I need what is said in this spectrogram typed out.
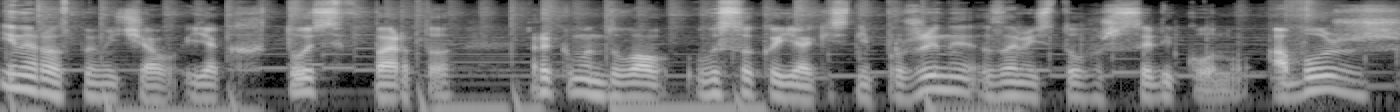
і не раз помічав, як хтось вперто рекомендував високоякісні пружини замість того ж силікону, або ж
